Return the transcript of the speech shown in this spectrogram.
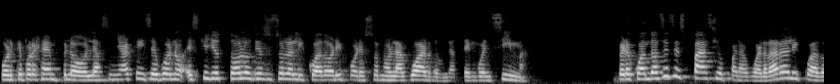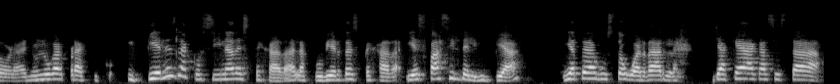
Porque, por ejemplo, la señora que dice, bueno, es que yo todos los días uso la licuadora y por eso no la guardo, la tengo encima. Pero cuando haces espacio para guardar la licuadora en un lugar práctico y tienes la cocina despejada, la cubierta despejada y es fácil de limpiar, ya te da gusto guardarla. Ya que hagas esta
